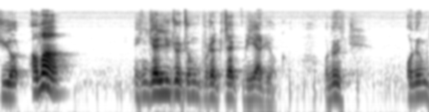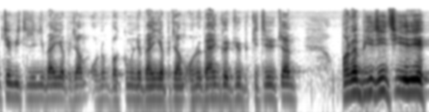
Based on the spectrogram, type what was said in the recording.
diyor. Ama engelli çocuğumu bırakacak bir yer yok. Onun onun temizliğini ben yapacağım, onun bakımını ben yapacağım, onu ben götürüp getireceğim. Bana bir yeri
